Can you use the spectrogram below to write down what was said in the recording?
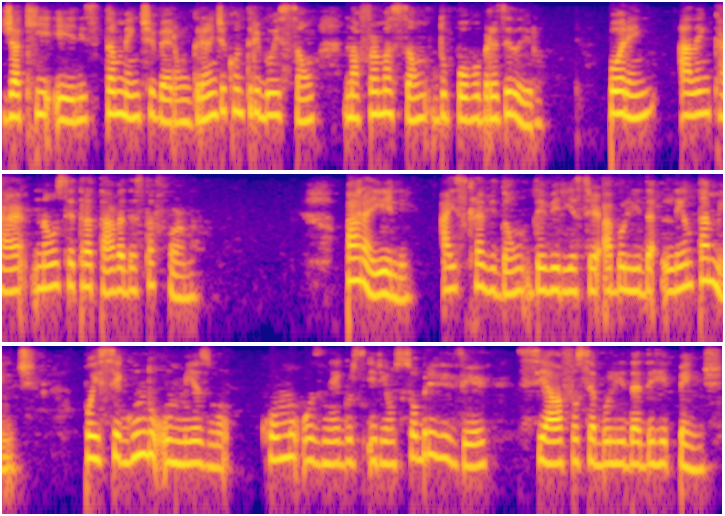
já que eles também tiveram grande contribuição na formação do povo brasileiro. Porém, Alencar não os retratava desta forma. Para ele, a escravidão deveria ser abolida lentamente, pois, segundo o mesmo, como os negros iriam sobreviver se ela fosse abolida de repente?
